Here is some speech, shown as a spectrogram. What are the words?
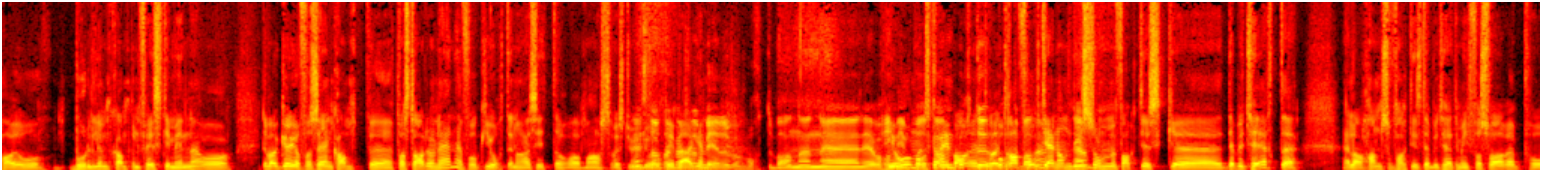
har jo Bodø-Glimt-kampen friskt i minne, og det var gøy å få se en kamp eh, på stadion igjen. Jeg får ikke gjort det når jeg sitter og maser i studio oppe i Bergen. bedre på bortebane enn eh, det var Jo, men skal vi bare Borte- dra, dra fort gjennom de som faktisk uh, debuterte, eller han som faktisk debuterte i Midtforsvaret på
